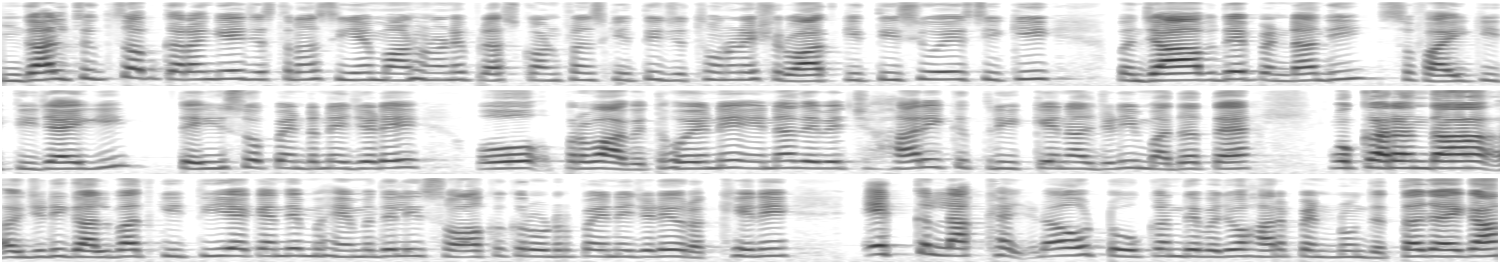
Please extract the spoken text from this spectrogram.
ਗੱਲ ਸਿੱਧੂ ਸਾਹਿਬ ਕਰਾਂਗੇ। ਜਿਸ ਤਰ੍ਹਾਂ ਸੀਐਮ ਮਾਨ ਉਹਨਾਂ ਨੇ ਪ੍ਰੈਸ ਕਾਨਫਰੰਸ ਕੀਤੀ, ਜਿੱਥੋਂ ਉਹਨਾਂ ਨੇ ਸ਼ੁਰੂਆਤ ਕੀਤੀ ਸੀ, ਉਹ ਇਹ ਸੀ ਕਿ ਪੰਜਾਬ ਦੇ ਪਿੰਡਾਂ ਦੀ ਸਫ਼ਾਈ ਕੀਤੀ ਜਾਏਗੀ। 2300 ਪਿੰਡ ਨੇ ਜਿਹੜੇ ਉਹ ਪ੍ਰਭਾਵਿਤ ਹੋਏ ਨੇ। ਇਹਨਾਂ ਦੇ ਵਿੱਚ ਹਰ ਇੱਕ ਤਰੀਕੇ ਨਾਲ ਜਿਹੜੀ ਮਦਦ ਹੈ ਉਹ ਕਰਨ ਦਾ ਜਿਹੜੀ ਗੱਲਬਾਤ ਕੀਤੀ ਹੈ ਕਹਿੰਦੇ ਮੁਹਿੰਮ ਦੇ ਲਈ 100 ਕੁ ਕਰੋੜ ਰੁਪਏ ਨੇ ਜਿਹੜੇ ਉਹ ਰੱਖੇ ਨੇ। 1 ਲੱਖ ਹੈ ਜਿਹੜਾ ਉਹ ਟੋਕਨ ਦੇ ਵਜੋਂ ਹਰ ਪਿੰਡ ਨੂੰ ਦਿੱਤਾ ਜਾਏਗਾ।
